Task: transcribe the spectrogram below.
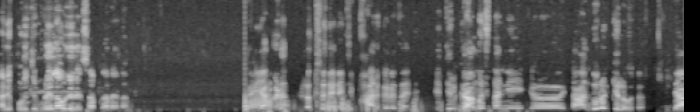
आणि पुढची फळे लावलेले आहेत साफ करायला. याकडे लक्ष देण्याची फार गरज आहे. येथील ग्रामस्थांनी आंदोलन केलं होतं. त्या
